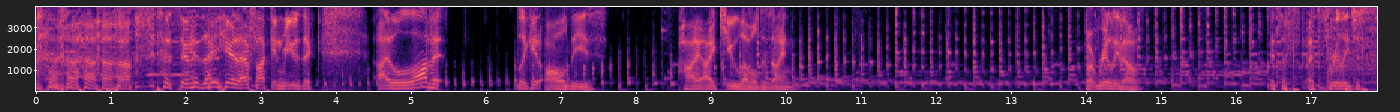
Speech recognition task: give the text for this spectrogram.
as soon as I hear that fucking music, I love it. Look at all these high IQ level design. But really though, it's a it's really just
